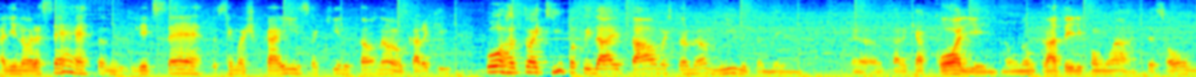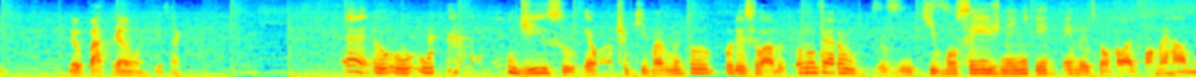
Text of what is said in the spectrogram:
ali na hora certa, no jeito certo, sem machucar isso, aquilo e tal. Não, é o cara que, porra, tô aqui pra cuidar e tal, mas tu é meu amigo também, né? É o cara que acolhe ele, não, não trata ele como, ah, é só um meu patrão aqui, sabe? É, o, além disso, eu acho que vai muito por esse lado. Eu não quero assim, que vocês nem ninguém entenda isso que eu vou falar de forma errada.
